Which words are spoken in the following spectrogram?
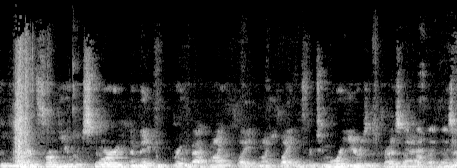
could learn from Hubert's story and maybe bring back Mike Clayton, Mike Clayton for two more years as president? That-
